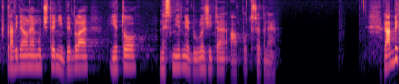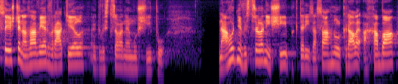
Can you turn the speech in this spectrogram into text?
k pravidelnému čtení Bible. Je to nesmírně důležité a potřebné. Rád bych se ještě na závěr vrátil k vystřelenému šípu. Náhodně vystřelený šíp, který zasáhnul krále Achaba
